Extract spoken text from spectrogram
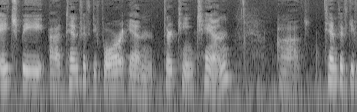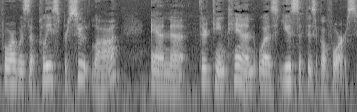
HB 1054 and 1310. 1054 uh, was a police pursuit law, and 1310 uh, was use of physical force.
